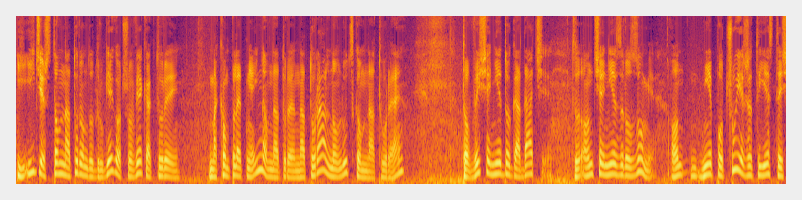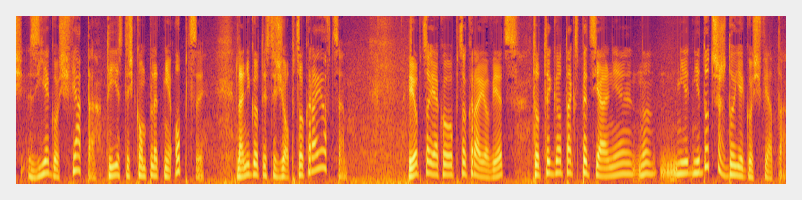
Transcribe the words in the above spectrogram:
i idziesz tą naturą do drugiego człowieka, który ma kompletnie inną naturę, naturalną, ludzką naturę, to wy się nie dogadacie, to on cię nie zrozumie. On nie poczuje, że ty jesteś z jego świata, ty jesteś kompletnie obcy. Dla niego ty jesteś obcokrajowcem. I obco jako obcokrajowiec, to ty go tak specjalnie no, nie, nie dotrzesz do jego świata.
